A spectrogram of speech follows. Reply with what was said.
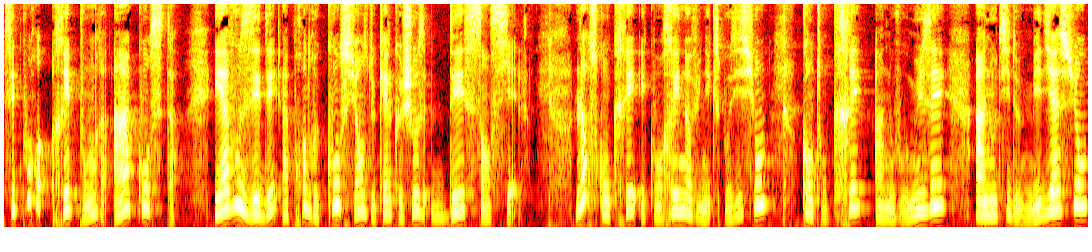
c'est pour répondre à un constat et à vous aider à prendre conscience de quelque chose d'essentiel. Lorsqu'on crée et qu'on rénove une exposition, quand on crée un nouveau musée, un outil de médiation,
